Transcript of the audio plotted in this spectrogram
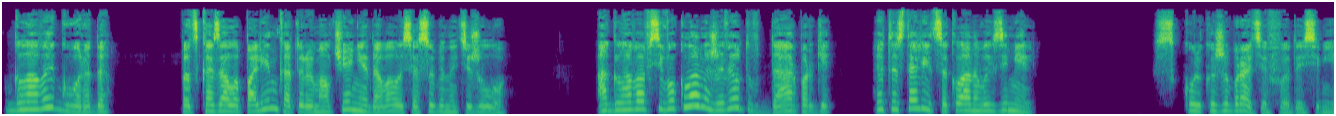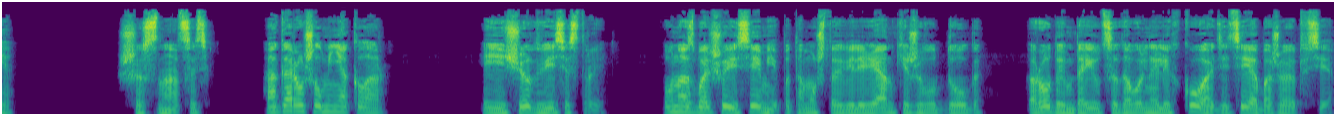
Главы города, подсказала Полин, которой молчание давалось особенно тяжело. А глава всего клана живет в Дарборге. Это столица клановых земель. Сколько же братьев в этой семье? Шестнадцать. — огорошил меня Клар. «И еще две сестры. У нас большие семьи, потому что велерианки живут долго, роды им даются довольно легко, а детей обожают все.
